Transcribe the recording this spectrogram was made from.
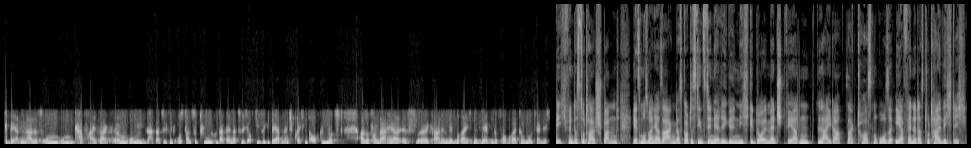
Gebärden, alles um, um Karfreitag ähm, rum, hat natürlich mit Ostern zu tun. Und da werden natürlich auch diese Gebärden entsprechend auch genutzt. Also von daher ist äh, gerade in dem Bereich eine sehr gute Vorbereitung notwendig. Ich finde das total spannend spannend. Jetzt muss man ja sagen, dass Gottesdienste in der Regel nicht gedolmetscht werden. Leider, sagt Thorsten Rose. Er fände das total wichtig.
